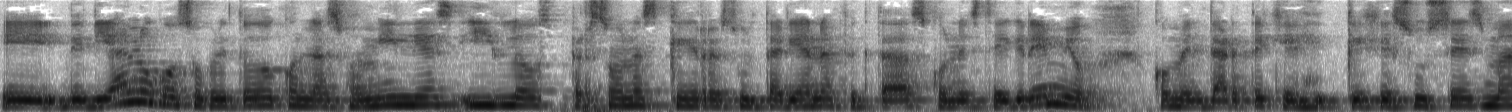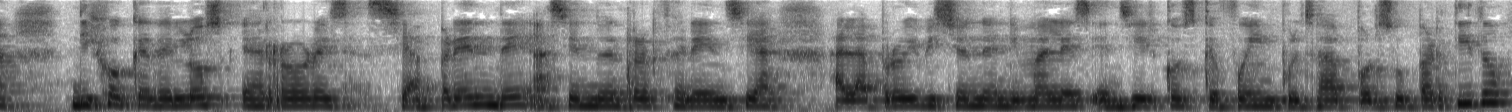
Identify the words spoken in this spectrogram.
eh, de diálogo sobre todo con las familias y las personas que resultarían afectadas con este gremio. Comentarte que, que Jesús Esma dijo que de los errores se aprende, haciendo en referencia a la prohibición de animales en circos que fue impulsada por su partido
